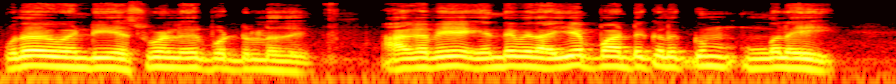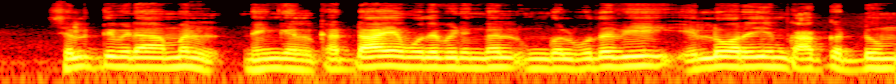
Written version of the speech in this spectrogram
உதவ வேண்டிய சூழல் ஏற்பட்டுள்ளது. ஆகவே எந்தவித ஐயப்பாட்டுகளுக்கும் உங்களை செலுத்திவிடாமல் நீங்கள் கட்டாயம் உதவிடுங்கள். உங்கள் உதவி எல்லோரையும் காக்கட்டும்.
